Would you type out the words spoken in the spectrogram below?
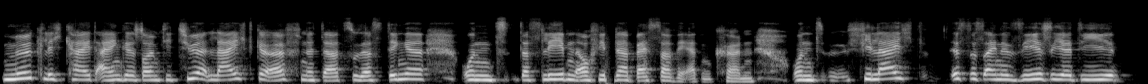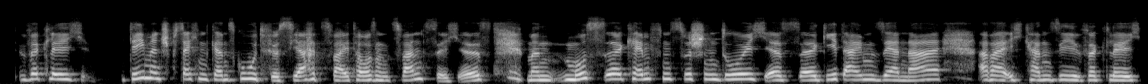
Möglichkeit eingeräumt, die Tür leicht geöffnet dazu, dass Dinge und das Leben auch wieder besser werden können. Und vielleicht ist es eine Serie, die wirklich dementsprechend ganz gut fürs Jahr 2020 ist. Man muss äh, kämpfen zwischendurch, es äh, geht einem sehr nahe, aber ich kann sie wirklich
